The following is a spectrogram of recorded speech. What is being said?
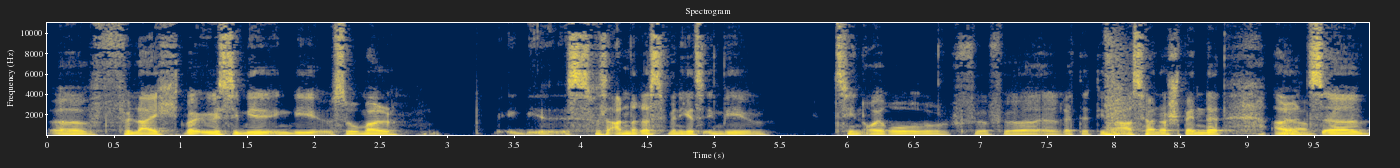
äh, vielleicht, weil es irgendwie, irgendwie so mal, ist was anderes, wenn ich jetzt irgendwie 10 Euro für, für rettet die Nashörner spende, als ja. äh,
